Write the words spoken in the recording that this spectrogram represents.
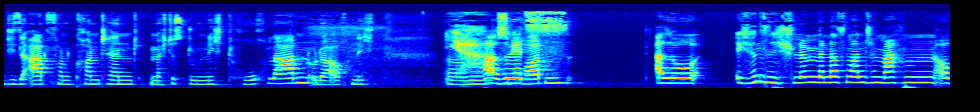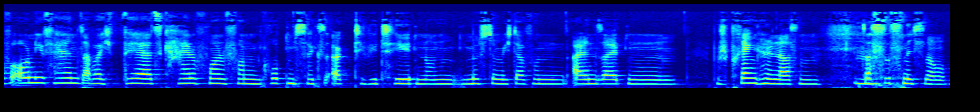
diese Art von Content möchtest du nicht hochladen oder auch nicht ähm, Ja, also supporten? jetzt also ich finde es nicht schlimm, wenn das manche machen auf OnlyFans, aber ich wäre jetzt keine Freund von Gruppensexaktivitäten und müsste mich da von allen Seiten besprenkeln lassen. Mhm. Das ist nicht so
